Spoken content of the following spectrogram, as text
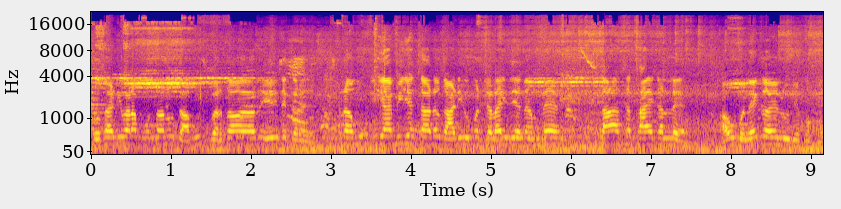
સોસાયટીવાળા પોતાનું ધાબુ જ ભરતા એ રીતે કરે છે. અને અમુક જગ્યા બીજે તાડો ગાડી ઉપર ચલાવી દે અને અમને તાળા થાય કરી લે. આવું મને કહેલું છે કોકે.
